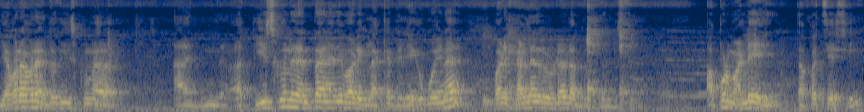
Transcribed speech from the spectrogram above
ఎవరెవరు ఎంత తీసుకున్నారా. అది తీసుకున్నది ఎంత అనేది వాడికి లెక్క తెలియకపోయినా వాడి కళ్ళెదురు కూడా డబ్బులు కనిపిస్తుంది అప్పుడు మళ్ళీ తపస్సు చేసి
